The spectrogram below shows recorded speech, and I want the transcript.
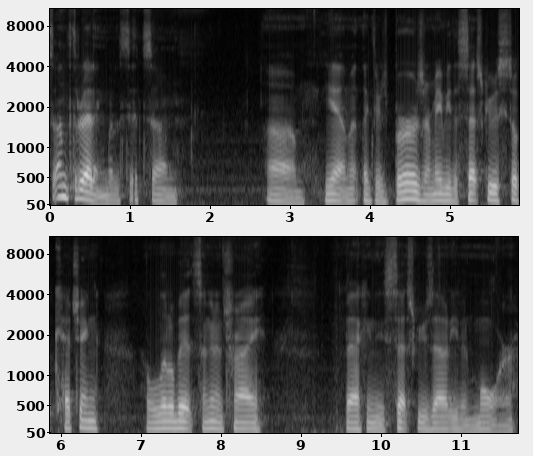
It's unthreading, but it's it's um um yeah like there's burrs or maybe the set screw is still catching a little bit. So I'm gonna try backing these set screws out even more.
